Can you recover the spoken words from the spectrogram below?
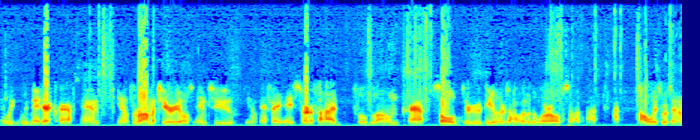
We, we made aircraft and you know the raw materials into you know FAA certified full blown craft sold through dealers all over the world. So I, I, I always was in a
